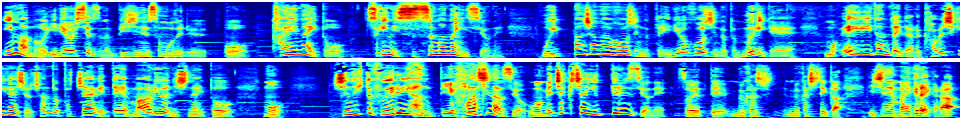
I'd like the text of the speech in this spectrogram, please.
今の医療施設のビジネスモデルを変えないと次に進まないんですよね。もう一般社団法人だったら医療法人だと無理でもう営利団体である株式会社をちゃんと立ち上げて回るようにしないともう死ぬ人増えるやんっていう話なんですよ。もうめちゃくちゃ言ってるんですよね。そうやって昔、昔っていうか1年前ぐらいから。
